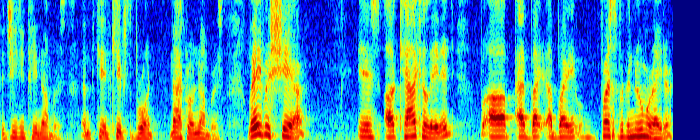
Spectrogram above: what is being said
the GDP numbers and keeps the broad macro numbers. Labor share is uh, calculated uh, by, uh, by, first with the numerator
